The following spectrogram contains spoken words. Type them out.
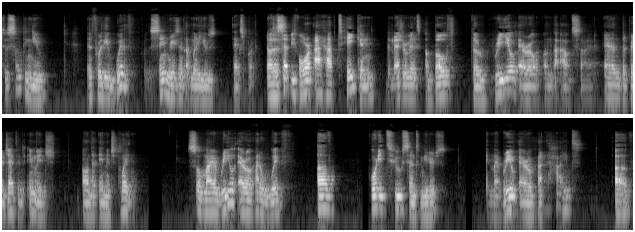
to something new. And for the width, for the same reason, I'm going to use x prime. Now, as I said before, I have taken the measurements of both the real arrow on the outside and the projected image on the image plane. So my real arrow had a width of 42 centimeters and my real arrow had a height of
